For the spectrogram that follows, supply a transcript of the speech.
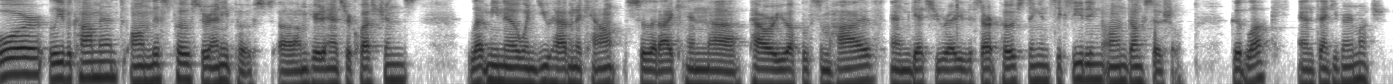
or leave a comment on this post or any post. Uh, I'm here to answer questions. Let me know when you have an account so that I can uh, power you up with some Hive and get you ready to start posting and succeeding on Dunk Social. Good luck and thank you very much.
